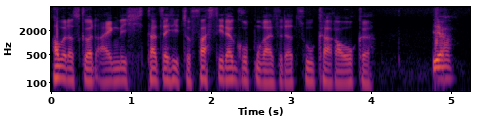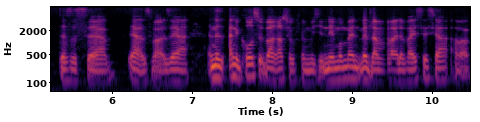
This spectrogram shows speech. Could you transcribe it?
Aber das gehört eigentlich tatsächlich zu fast jeder Gruppenreise dazu, Karaoke. Ja, das ist äh, ja, es war sehr eine, eine große Überraschung für mich in dem Moment. Mittlerweile weiß ich es ja, aber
